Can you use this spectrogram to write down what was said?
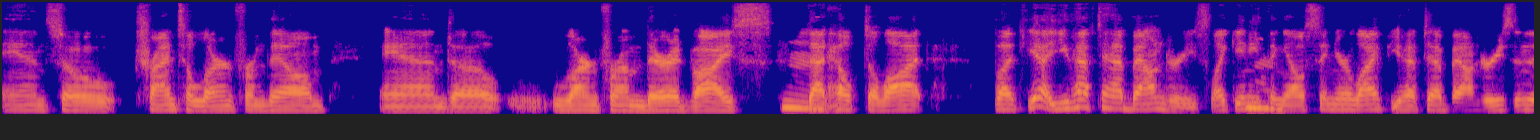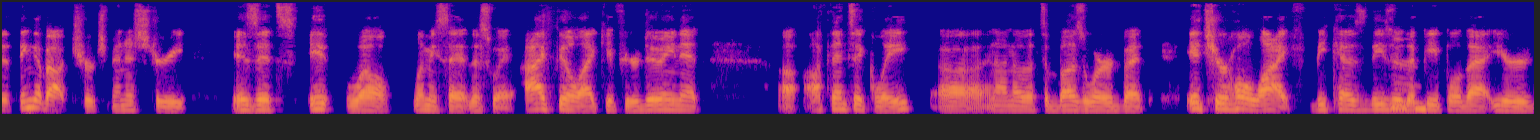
and so trying to learn from them and, uh, learn from their advice mm. that helped a lot but yeah you have to have boundaries like anything mm. else in your life you have to have boundaries and the thing about church ministry is it's it well let me say it this way i feel like if you're doing it uh, authentically uh, and i know that's a buzzword but it's your whole life because these mm. are the mm. people that you're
